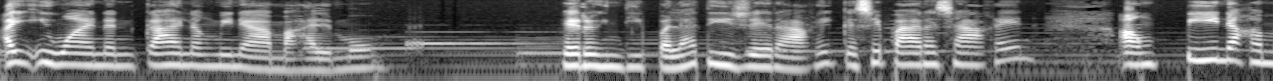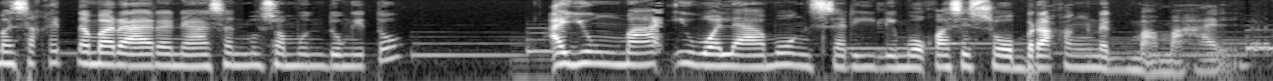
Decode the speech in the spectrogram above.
ay iwanan ka ng minamahal mo. Pero hindi pala DJ Rocky kasi para sa akin, ang pinakamasakit na mararanasan mo sa mundong ito ay yung maiwala mo ang sarili mo kasi sobra kang nagmamahal.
